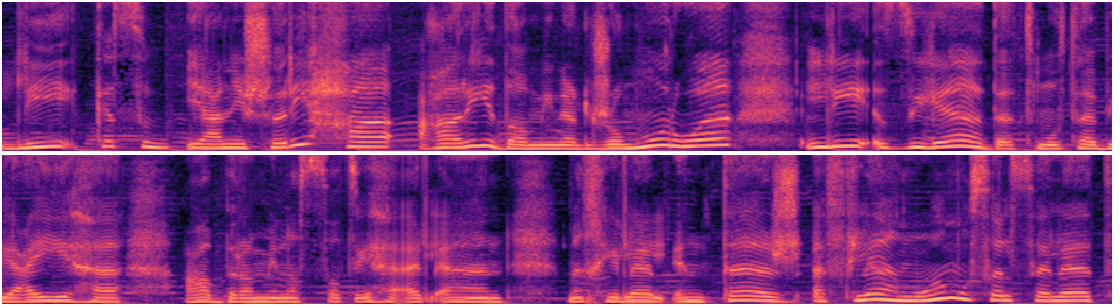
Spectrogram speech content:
لكسب يعني شريحة عريضة من الجمهور ولزيادة متابعيها عبر منصتها الآن من خلال إنتاج أفلام ومسلسلات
